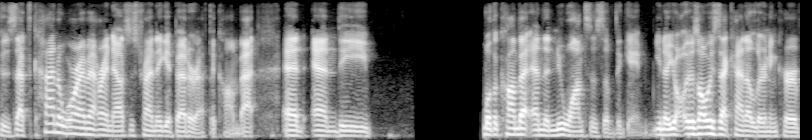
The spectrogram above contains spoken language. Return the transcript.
because that's kind of where I'm at right now. It's just trying to get better at the combat and and the well the combat and the nuances of the game. You know, there's always that kind of learning curve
